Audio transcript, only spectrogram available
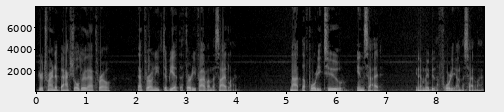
If you're trying to back shoulder that throw, that throw needs to be at the 35 on the sideline, not the 42 inside, you know, maybe the 40 on the sideline.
